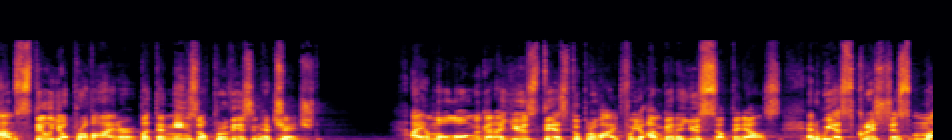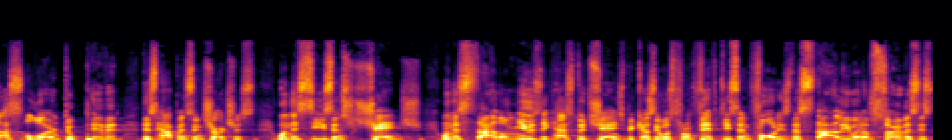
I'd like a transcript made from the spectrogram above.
I'm still your provider, but the means of provision have changed. I am no longer gonna use this to provide for you. I'm gonna use something else. And we as Christians must learn to pivot. This happens in churches. When the seasons change, when the style of music has to change because it was from 50s and 40s, the style even of services.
